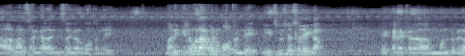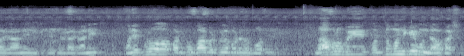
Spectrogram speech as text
నాలుగు నాలుగు సంఘాలు అన్ని సంఘాలు పోతున్నాయి. మనకి ఇలువ లేకుండా పోతుంది. ఇది చూసే స్వయంగా. ఎక్కడెక్కడ మంత్రులు గారు కానీ వెంకటేశ్వర కానీ మన ఎప్పుడో పడుకో బాధపడుకునే పట్టుకు పోతుంది. లోపల పోయి కొంతమందికే ఉంది అవకాశం.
